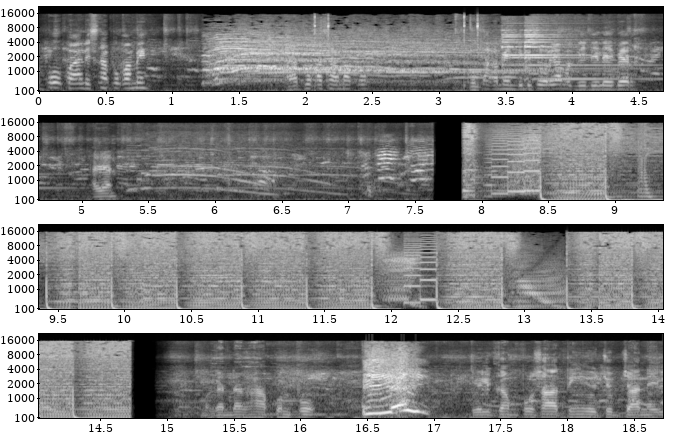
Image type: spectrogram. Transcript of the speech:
Ayan po, paalis na po kami. Ayan po kasama ko. Punta kami ng Divisoria, magdi-deliver. Ayan. Magandang hapon po. Welcome po sa ating YouTube channel.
